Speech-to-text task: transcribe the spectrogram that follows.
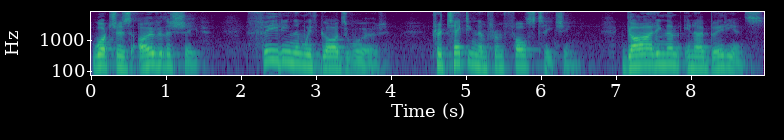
watches over the sheep, feeding them with God's word, protecting them from false teaching, guiding them in obedience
